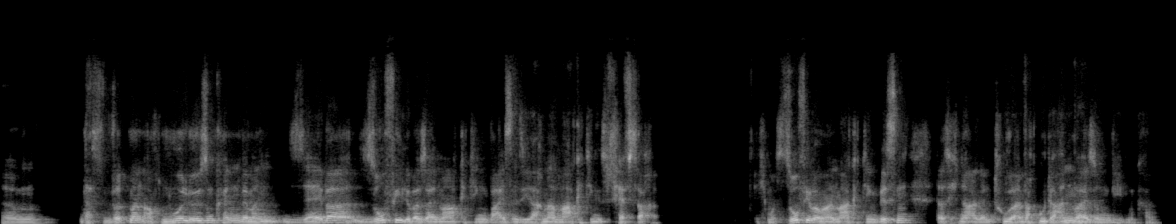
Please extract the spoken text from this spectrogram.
Ähm, das wird man auch nur lösen können, wenn man selber so viel über sein Marketing weiß. Also ich sage mal, Marketing ist Chefsache. Ich muss so viel über mein Marketing wissen, dass ich einer Agentur einfach gute Anweisungen geben kann.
